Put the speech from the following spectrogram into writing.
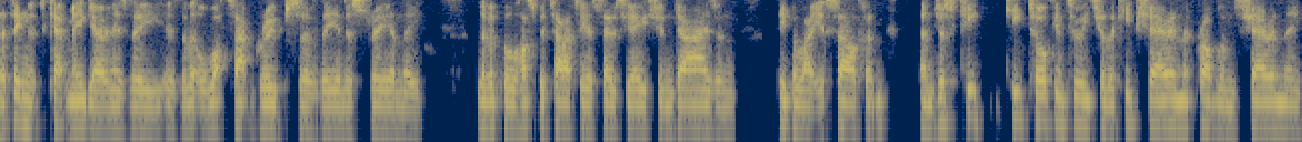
the thing that's kept me going is the is the little WhatsApp groups of the industry and the Liverpool Hospitality Association guys and people like yourself and and just keep keep talking to each other, keep sharing the problems, sharing the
